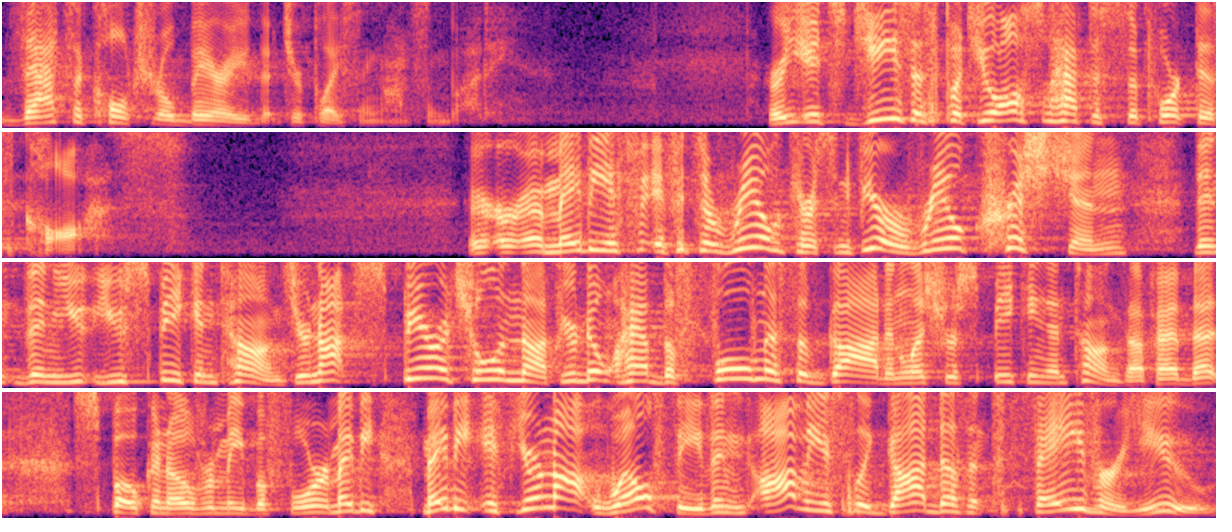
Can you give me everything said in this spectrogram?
that's a cultural barrier that you're placing on somebody. Or it's Jesus, but you also have to support this cause. Or, or maybe if, if it's a real Christian, if you're a real Christian, then, then you, you speak in tongues. You're not spiritual enough. You don't have the fullness of God unless you're speaking in tongues. I've had that spoken over me before. Maybe, maybe if you're not wealthy, then obviously God doesn't favor you.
